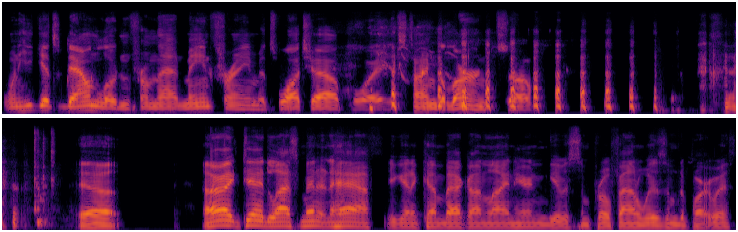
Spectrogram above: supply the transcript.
when he gets downloading from that mainframe, it's watch out, boy. It's time to learn. So yeah. All right, Ted, last minute and a half. You're gonna come back online here and give us some profound wisdom to part with.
